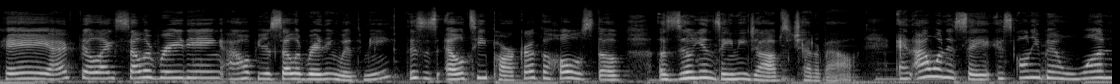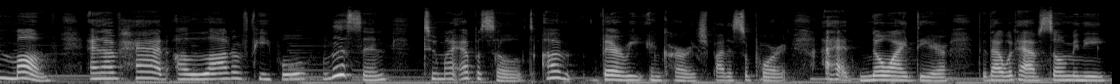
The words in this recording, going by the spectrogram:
Hey, I feel like celebrating. I hope you're celebrating with me. This is LT Parker, the host of A Zillion Zany Jobs to Chat About. And I want to say it's only been one month, and I've had a lot of people listen to my episodes. I'm very encouraged by the support. I had no idea that I would have so many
